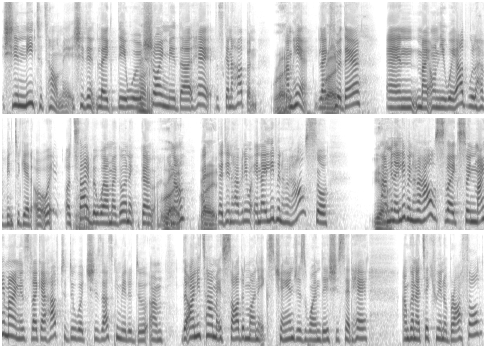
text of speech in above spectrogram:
she didn't need to tell me. She didn't like they were Right. showing me that hey, this is gonna happen. Right. I'm here. Like Right. you're there. And my only way out would have been to get away outside, but where am I going? To go, Right, You know, I. I didn't have anyone, and I live in her house, so Yeah. I mean, I live in her house. Like, so in my mind, it's like I have to do what she's asking me to do. Um, the only time I saw the money exchange is one day she said, Hey, I'm to take you in a brothel.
